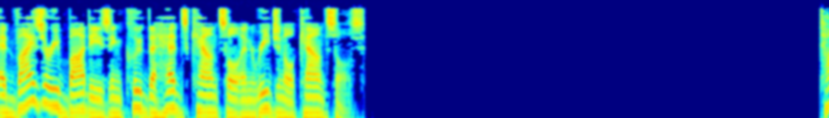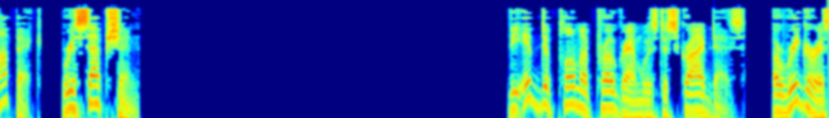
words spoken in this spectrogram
Advisory bodies include the Heads Council and regional councils. Reception The IB diploma program was described as a rigorous,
